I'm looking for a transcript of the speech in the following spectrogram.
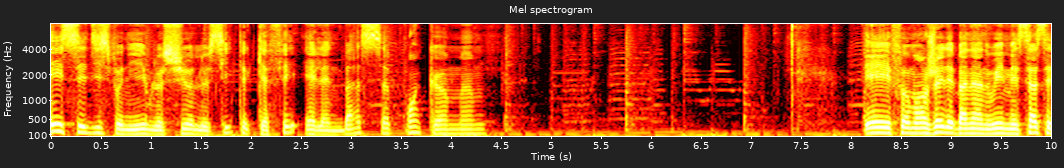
Et c'est disponible sur le site caféhelenbass.com. Et il faut manger des bananes, oui, mais ça c'est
